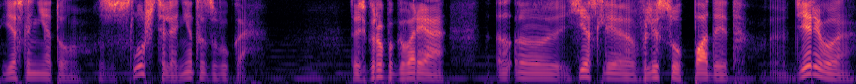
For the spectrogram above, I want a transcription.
Если нету слушателя, нет и звука. То есть, грубо говоря, э, э, если в лесу падает дерево,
